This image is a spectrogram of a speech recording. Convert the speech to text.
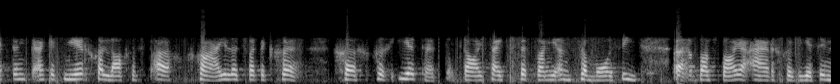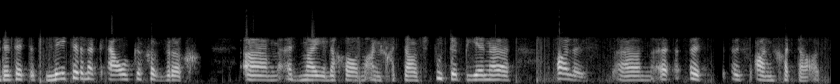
ek dink ek het meer gelag as uh, gehuil as wat ek ge, ge, geëet het op daai tyd sit van die inflammasie uh, was baie erg geweest en dit het letterlik elke gewrig um, in my liggaam aangetast voete bene alles um, is is aangetast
